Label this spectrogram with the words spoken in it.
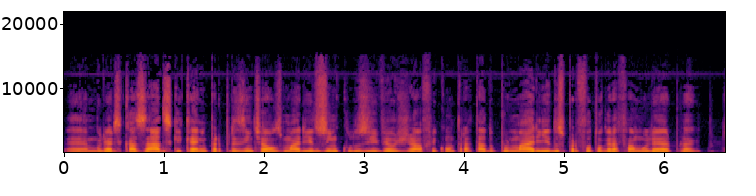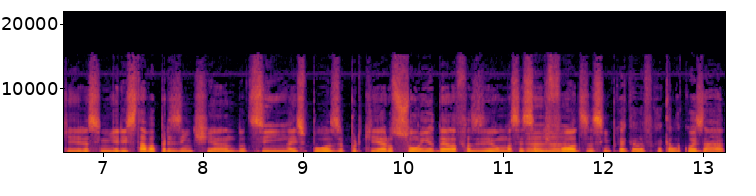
é, mulheres casadas que querem para presentear os maridos. Inclusive, eu já fui contratado por maridos para fotografar a mulher, pra, porque assim, ele estava presenteando Sim. a esposa, porque era o sonho dela fazer uma sessão de Aham. fotos assim, porque aquela, fica aquela coisa, ah,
